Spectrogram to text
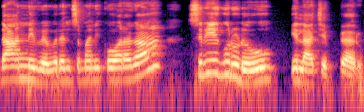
దాన్ని వివరించమని కోరగా శ్రీగురుడు ఇలా చెప్పారు.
